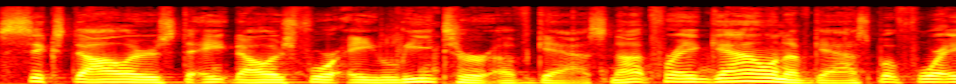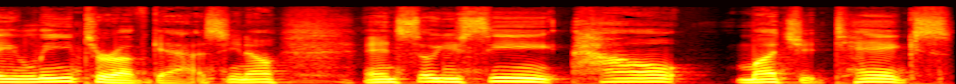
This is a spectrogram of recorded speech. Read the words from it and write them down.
$6 to $8 for a liter of gas, not for a gallon of gas, but for a liter of gas, you know? And so you see how much it takes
